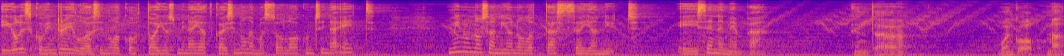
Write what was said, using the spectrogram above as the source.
Ei olisi kovin reilua sinua kohtaa, jos minä jatkaisin olemassaoloa, kun sinä et. Minun osani on olla tässä ja nyt. Ei sen enempää. Entä voinko mä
